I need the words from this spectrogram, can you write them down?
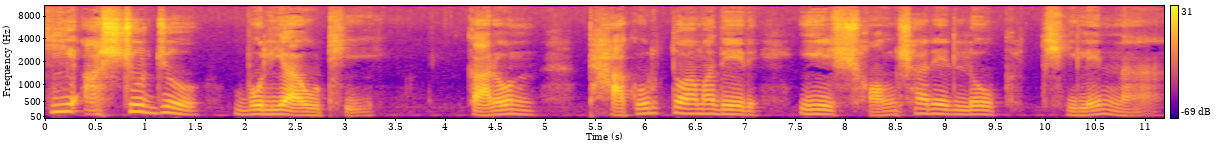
কি আশ্চর্য বলিয়া উঠি। কারণ ঠাকুর তো আমাদের এ সংসারের লোক ছিলেন না।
